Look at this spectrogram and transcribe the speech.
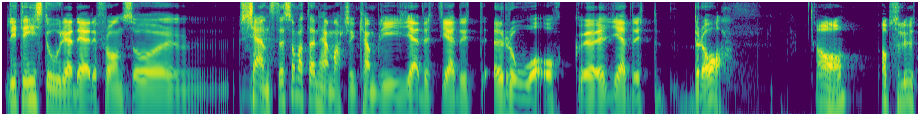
lite historia därifrån så känns det som att den här matchen kan bli jädrigt, jädrigt rå och jädrigt bra. Ja, absolut.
